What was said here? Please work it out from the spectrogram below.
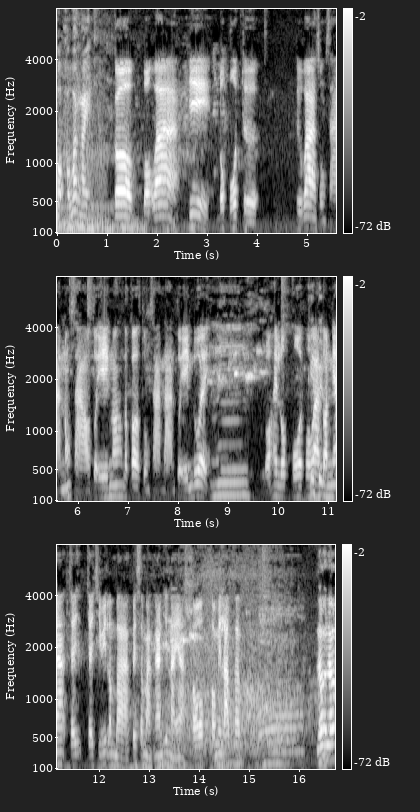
บอกเขาว่าไง ก็บอกว่าพี่ลบโพสต์เถอะถือว่าสงสารน้องสาวตัวเองเนาะแล้วก็สงสารหลานตัวเองด้วย อืม บอกให้ลบโพสต์เพราะว่าที่เป็น ตอนเนี้ยใช้ใช้ชีวิตลำบากไปสมัครงานที่ไหนอะเขาเขาไม่รับครับอ๋อแล้วแล้ว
